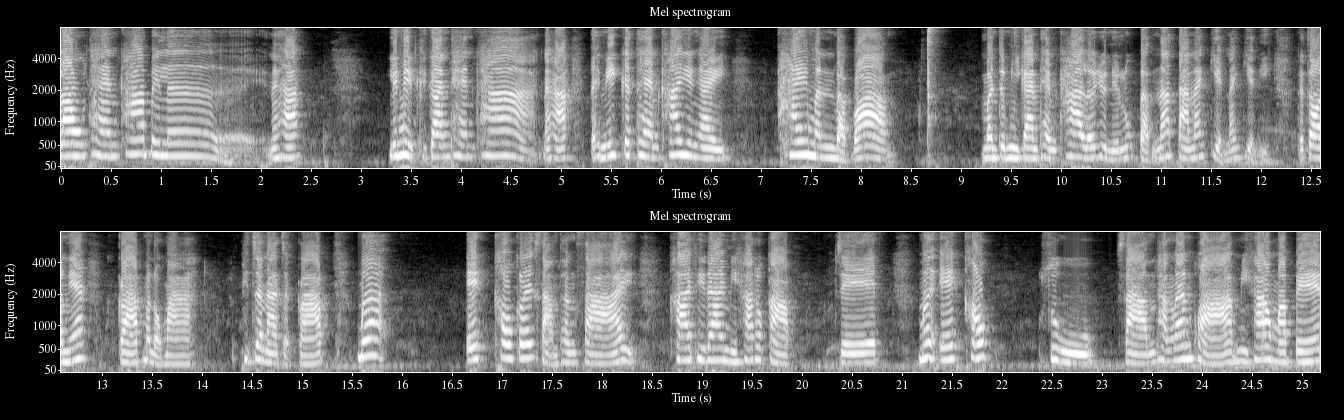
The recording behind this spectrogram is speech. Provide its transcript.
เราแทนค่าไปเลยนะคะลิมิตคือการแทนค่านะคะ แต่นี้จะแทนค่ายังไง ให้มันแบบว่า มันจะมีการแทนค่าแล้วอยู่ในรูปแบบหน้าตาน่าเกลียดน่าเกลียดอีก แต่ตอนเนี้ยกราฟมันออกมา พิจารณาจากกราฟ เมื่อ x เข้าใกล้3ทางซ้าย ค่าที่ได้มีค่าเท่ากับ 7 เมื่อ x เข้าสู่ 3 ทางด้านขวา มีค่าออกมาเป็น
